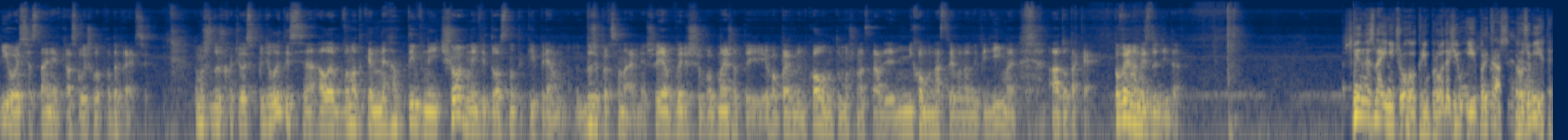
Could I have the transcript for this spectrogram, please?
І ось останнє якраз вийшло про депресію. Тому що дуже хотілося поділитися, але воно таке негативний чорний відос, ну такий прям дуже персональний, що я вирішив обмежити його певним колом, тому що насправді нікому настрій воно не підійме, а то таке. Повернемось до діда. Він не знає нічого, окрім продажів і прикрас. Розумієте?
